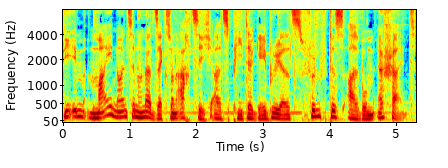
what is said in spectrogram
die im Mai 1986 als Peter Gabriels fünftes Album erscheint.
